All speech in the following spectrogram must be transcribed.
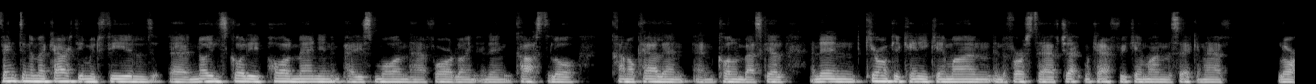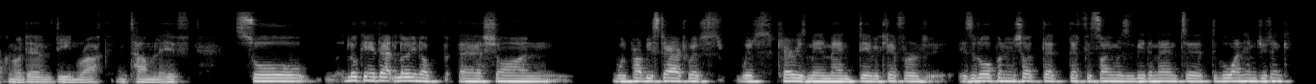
Fenton and McCarthy in midfield, uh, Niall Scully, Paul Mannion, and Paddy Small in half forward line, and then Costello, Con O'Callaghan, and Colm Basquel. And then Ciarán Kilkenny came on in the first half, Jack McCaffrey came on in the second half, Lorcan O'Dell, Dean Rock, and Tom Lahiff. So, looking at that lineup, uh, Sean, we'll probably start with with Kerry's main man, David Clifford. Is it open and shut that that Fitzsimons will be the man to, to go on him? Do you think?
